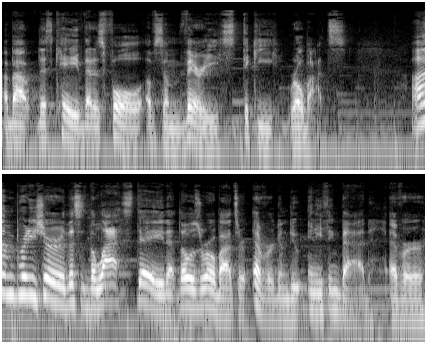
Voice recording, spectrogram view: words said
about this cave that is full of some very sticky robots. I'm pretty sure this is the last day that those robots are ever going to do anything bad ever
